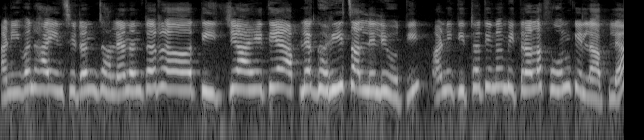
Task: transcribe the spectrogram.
आणि इवन हा इन्सिडंट झाल्यानंतर अ, ती जी आहे ती आपल्या घरी चाललेली होती आणि तिथं तिनं मित्राला फोन केला आपल्या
